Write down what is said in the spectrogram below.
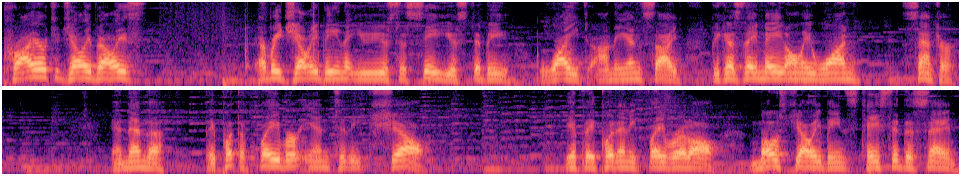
Prior to Jelly Bellies, every jelly bean that you used to see used to be white on the inside because they made only one center. And then the, they put the flavor into the shell, if they put any flavor at all. Most jelly beans tasted the same,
